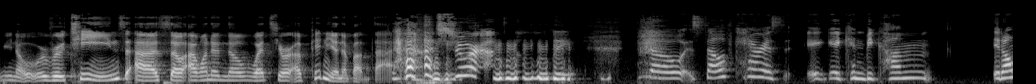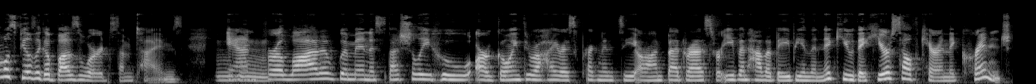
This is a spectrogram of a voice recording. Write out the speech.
you know routines. Uh, so I want to know what's your opinion about that. sure, absolutely. so self-care is it, it can become it almost feels like a buzzword sometimes. Mm-hmm. And for a lot of women, especially who are going through a high risk pregnancy or on bed rest or even have a baby in the NICU, they hear self care and they cringe.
